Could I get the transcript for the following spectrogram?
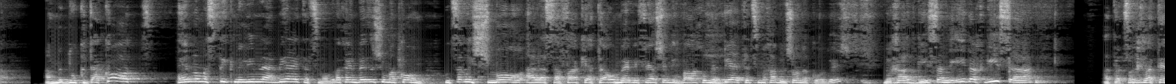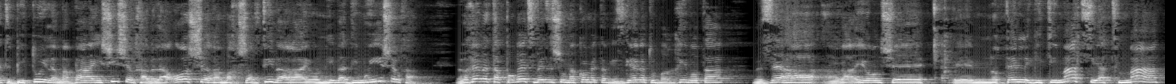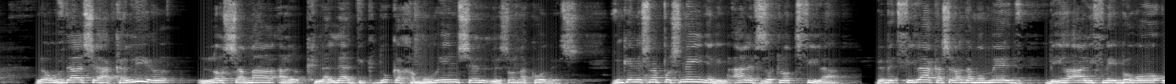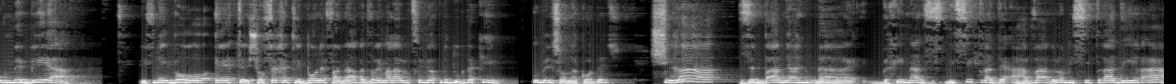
המדוקדקות, אין לו מספיק מילים להביע את עצמו, ולכן באיזשהו מקום הוא צריך לשמור על השפה, כי אתה עומד לפני השם יתברך ומביע את עצמך בלשון הקודש, מחד גיסא, מאידך גיסא, אתה צריך לתת ביטוי למבע האישי שלך ולעושר המחשבתי והרעיוני והדימויי שלך. ולכן אתה פורץ באיזשהו מקום את המסגרת ומרחיב אותה, וזה הרעיון שנותן לגיטימציית מה לעובדה שהקליר לא שמר על כללי הדקדוק החמורים של לשון הקודש. אז אם כן ישנם פה שני עניינים, א' זאת לא תפילה, ובתפילה כאשר אדם עומד ביראה לפני בוראו ומביע לפני בוראו את שהופך ליבו לפניו, הדברים הללו צריכים להיות מדוקדקים. ובלשון הקודש. שירה זה בא מהבחינה מסיטרא דאהבה ולא מסיטרא דיראה.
